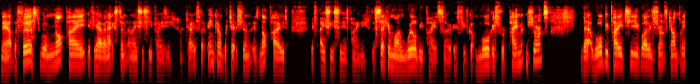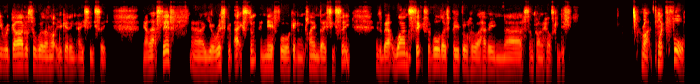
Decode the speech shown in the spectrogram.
Now, the first will not pay if you have an accident and ACC pays you. Okay, so income protection is not paid if ACC is paying you. The second one will be paid. So if you've got mortgage repayment insurance, that will be paid to you by the insurance company, regardless of whether or not you're getting ACC. Now, that said, uh, your risk of accident and therefore getting claimed ACC is about one sixth of all those people who are having uh, some kind of health condition. Right, point four.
